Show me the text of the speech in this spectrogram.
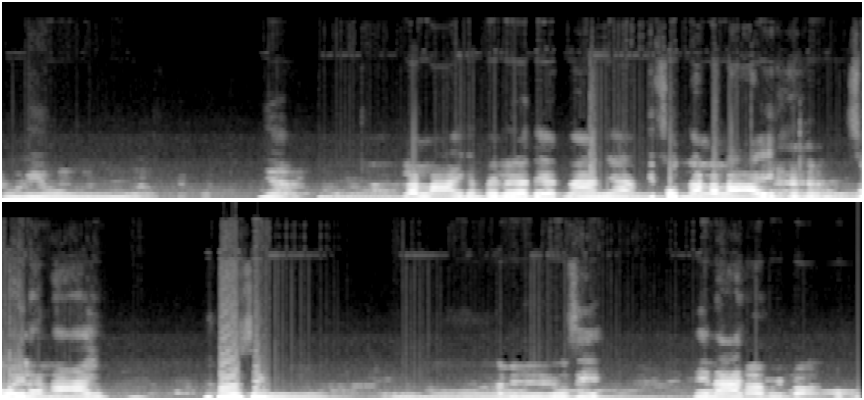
น้องบิว เนี่ย ละลายกันไปเลยอะแดดหน้าเนี่ยพี่ฝนนะละลาย สวยละลาย ดูสิโอันนี้ดูสิ นี่นะห้าหมื่นบาท โอ้โห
